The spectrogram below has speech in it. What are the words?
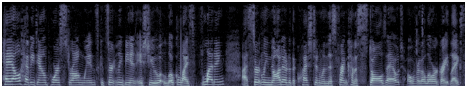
Hail, heavy downpours, strong winds could certainly be an issue. Localized flooding, uh, certainly not out of the question when this front kind of stalls out over the lower Great Lakes.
